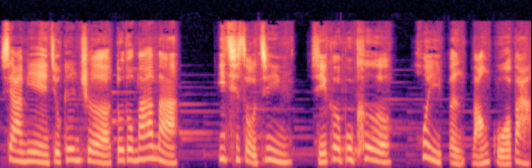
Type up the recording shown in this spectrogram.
下面就跟着多多妈妈一起走进皮克布克绘本王国吧。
